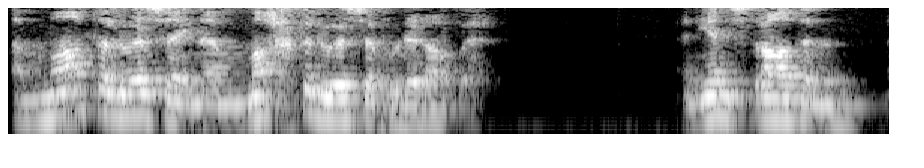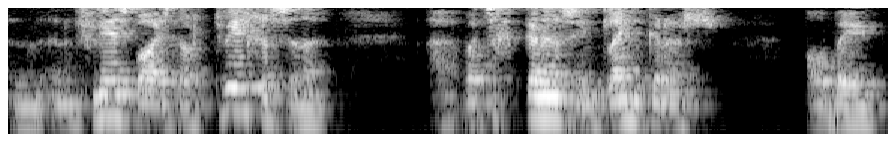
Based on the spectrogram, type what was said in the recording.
'n matelose en 'n magtelose woede daaroor. In een straat in in in Vleesbaai is daar twee gesinne uh, wat se kinders en kleinkinders albei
